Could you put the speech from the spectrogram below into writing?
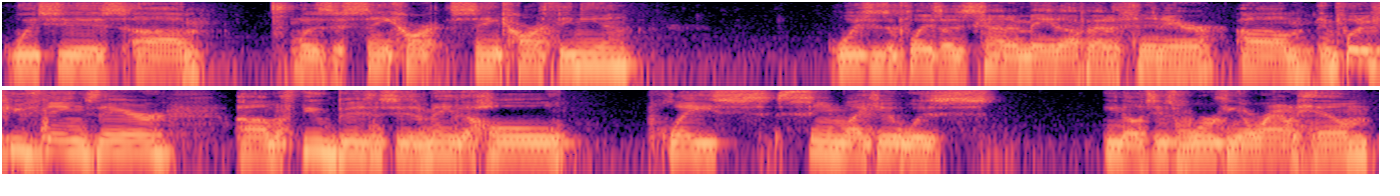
which is um, what is it, Saint Car- Saint Carthenia, which is a place I just kind of made up out of thin air, um, and put a few things there. Um, a few businesses made the whole place seem like it was, you know, just working around him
